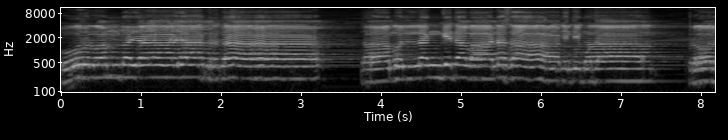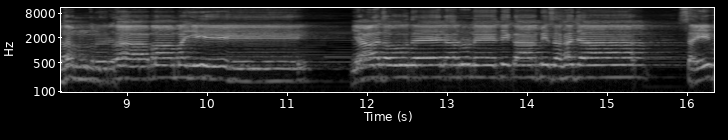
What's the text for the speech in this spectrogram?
पूर्वम् दयाया कृता तामुल्लङ्घितवानसामिति मुदा क्रोधम् कृता मामयी। यादौ ते करुणेति कापि सहजा सैव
